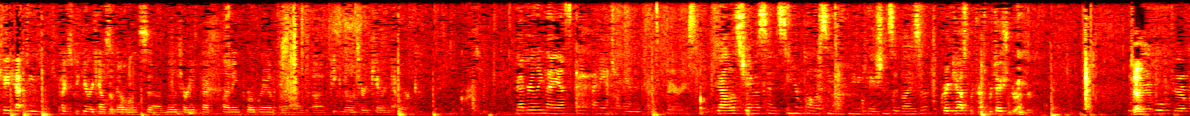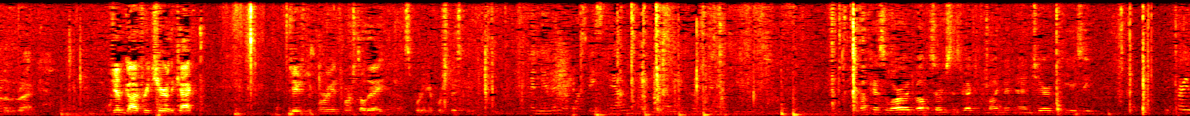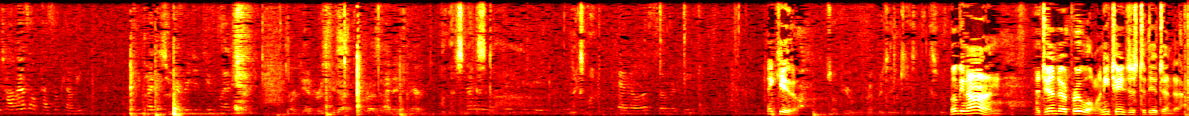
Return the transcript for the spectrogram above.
Kate Hatton, Pikes Peak Area Council of Governments, uh, Military Impact Planning Program, and uh, Peak Military Care Network. Beverly Mayeski, Financial Manager. Dallas Jameson, Senior Policy and Communications Advisor. Craig Casper, Transportation Director. Jim? Chairman of the RAC. Jim Godfrey, Chair of the CAC. James McMurray, Marshall Day, supporting Air Force Base Command. And Newman, Air Force Base Command. Tom Kassawara, Development Services Director for Monument and Chair of the TAC. Victoria Chavez, El Paso County. Randy Pettis, Red Region Two Planning. Mark Andrusita, President Engineer. That's next, uh, next month. And Ella Silverkey. Thank you. So if you're representing Keith next month. Moving on, agenda approval. Any changes to the agenda?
